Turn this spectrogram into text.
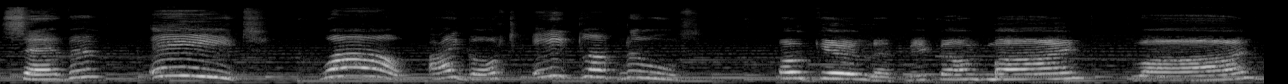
seven, eight. Wow! I got eight laddus. Okay, let me count mine. One,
